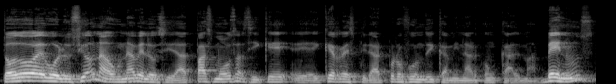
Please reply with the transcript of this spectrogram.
Todo evoluciona a una velocidad pasmosa, así que eh, hay que respirar profundo y caminar con calma. Venus,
